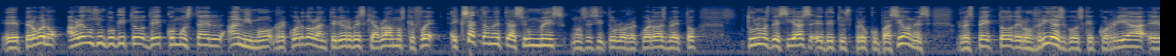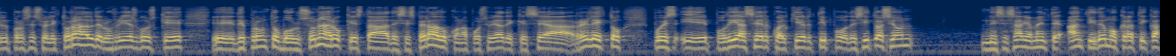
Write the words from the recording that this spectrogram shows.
pero bueno, hablemos un poquito de cómo está el ánimo. Recuerdo la anterior vez que hablamos, que fue exactamente hace un mes, no sé si tú lo recuerdas, Beto, tú nos decías eh, de tus preocupaciones respecto de los riesgos que corría el proceso electoral, de los riesgos que eh, de pronto Bolsonaro, que está desesperado con la posibilidad de que sea reelecto, pues eh, podía hacer cualquier tipo de situación necesariamente antidemocrática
